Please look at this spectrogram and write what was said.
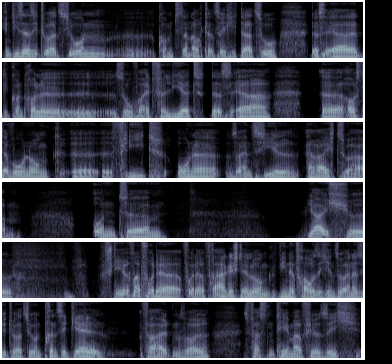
in dieser Situation kommt es dann auch tatsächlich dazu, dass er die Kontrolle so weit verliert, dass er äh, aus der Wohnung äh, flieht, ohne sein Ziel erreicht zu haben. Und ähm, ja, ich äh, stehe immer vor der, vor der Fragestellung, wie eine Frau sich in so einer Situation prinzipiell verhalten soll. Ist fast ein Thema für sich.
